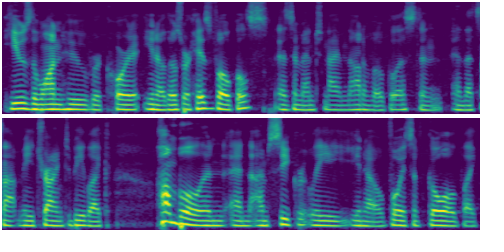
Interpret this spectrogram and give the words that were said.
he was the one who recorded you know those were his vocals. As i mentioned i'm not a vocalist and and that's not me trying to be like humble and and i'm secretly you know voice of gold like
